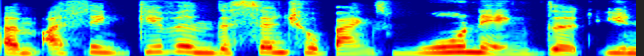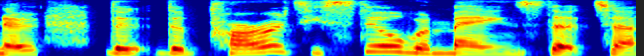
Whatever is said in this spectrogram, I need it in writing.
um, I think given the central bank's warning that you know the the priority still remains that uh,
